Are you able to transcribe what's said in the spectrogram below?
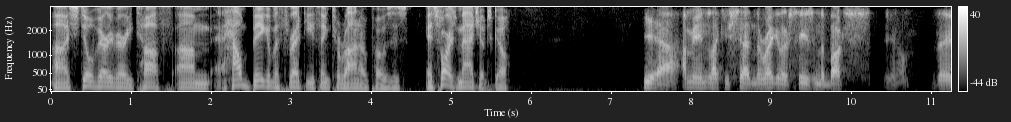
uh, still very very tough. Um, how big of a threat do you think Toronto poses as far as matchups go? Yeah, I mean, like you said, in the regular season, the Bucks, you know, they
